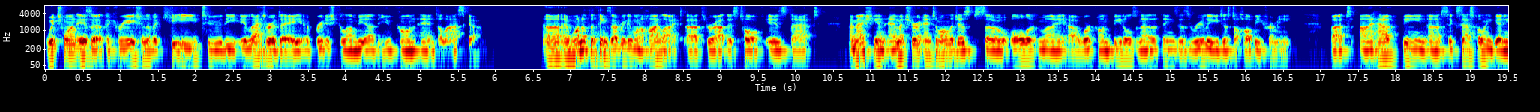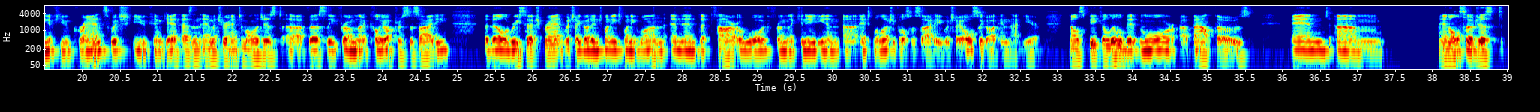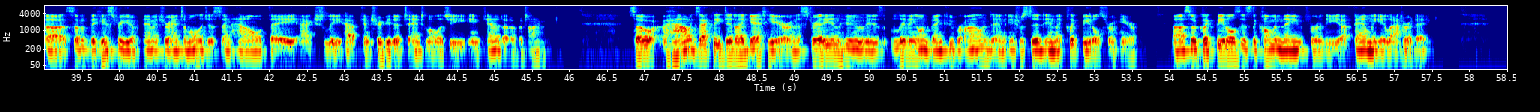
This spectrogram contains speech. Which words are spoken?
which one is it? The creation of a key to the Elateridae of British Columbia, the Yukon, and Alaska. Uh, and one of the things I really want to highlight uh, throughout this talk is that I'm actually an amateur entomologist, so all of my uh, work on beetles and other things is really just a hobby for me but I have been uh, successful in getting a few grants, which you can get as an amateur entomologist. Uh, firstly, from the Coleoptera Society, the Bell Research Grant, which I got in 2021, and then the Carr Award from the Canadian uh, Entomological Society, which I also got in that year. And I'll speak a little bit more about those and um, and also just uh, sort of the history of amateur entomologists and how they actually have contributed to entomology in Canada over time. So how exactly did I get here? An Australian who is living on Vancouver Island and interested in the click beetles from here. Uh, so click beetles is the common name for the uh, family Elateridae.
